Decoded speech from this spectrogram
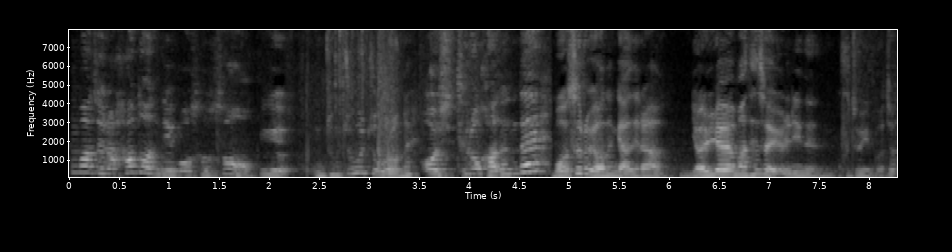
청바지를 하도 안 입어서서 이게 엄청 쭈글쭈글하네? 어씨 들어가는데 멋으로 여는 게 아니라 열려야만 해서 열리는 구조인 거죠?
